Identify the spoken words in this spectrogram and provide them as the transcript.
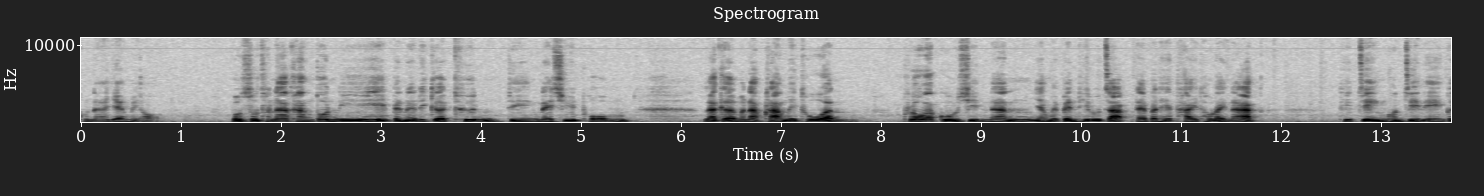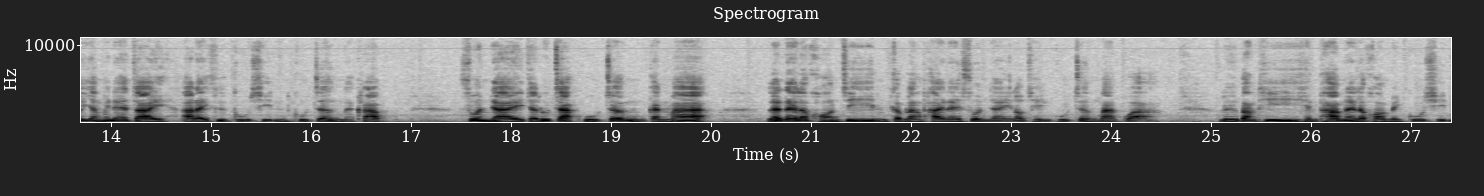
คุณน้าแยกไม่ออกบทสนทนาข้างต้นนี้เป็นเรื่องที่เกิดขึ้นจริงในชีวิตผม และเกิดมานับครั้งไม่ถ้วน เพราะว่ากูฉินนั้นยังไม่เป็นที่รู้จักในประเทศไทยเท่าไหร่นัก ที่จริงคนจีนเองก็ยังไม่แน่ใจอะไรคือกูฉินกูเจิ้งนะครับ ส่วนใหญ่จะรู้จักกูเจิ้งกันมาก และในละครจีนกำลังภายในส่วนใหญ่เราเห็นกูเจิ้งมากกว่า หรือบางทีเห็นภาพในละครเป็นกูฉิน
